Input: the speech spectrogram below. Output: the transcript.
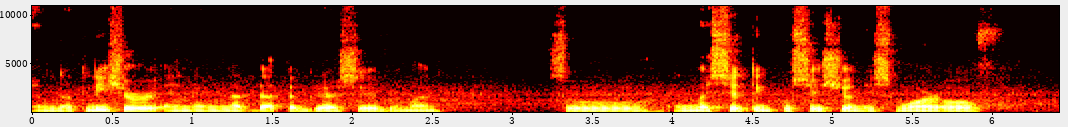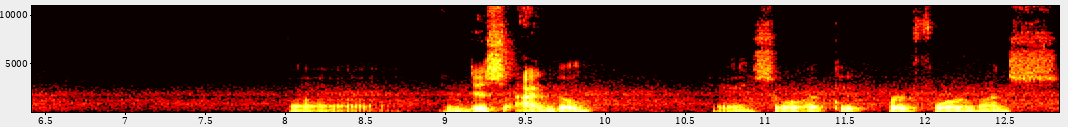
I'm not leisure and I'm not that aggressive man. So and my sitting position is more of uh, in this angle okay so I click performance.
